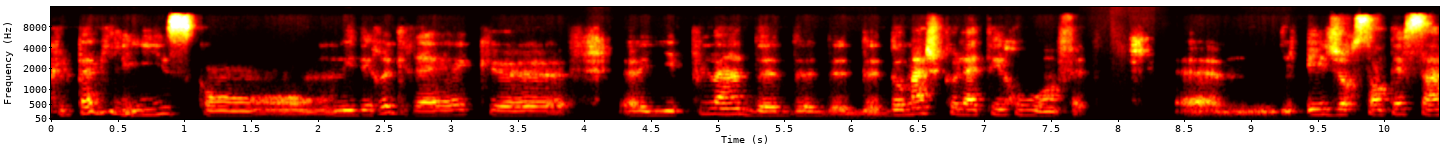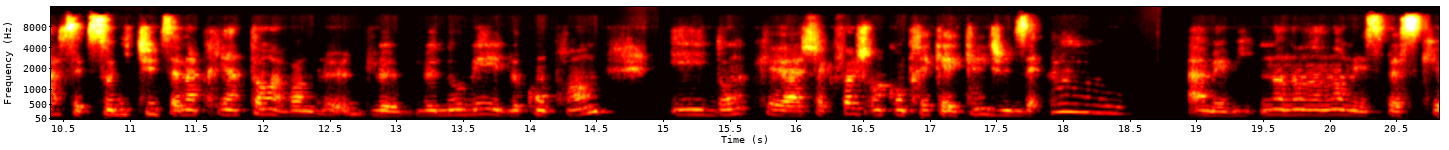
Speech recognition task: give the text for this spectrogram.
culpabilise, qu'on ait des regrets, qu'il euh, y ait plein de, de, de dommages collatéraux en fait. Euh, et je ressentais ça, cette solitude. Ça m'a pris un temps avant de le, de le, nommer et de le comprendre. Et donc, euh, à chaque fois je rencontrais quelqu'un, je me disais, oh, ah mais oui, non, non, non, non, mais c'est parce que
